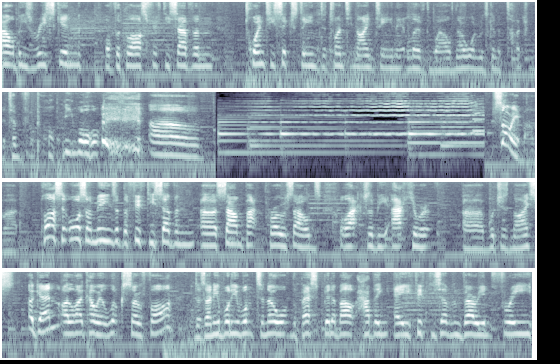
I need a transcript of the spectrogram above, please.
Alby's reskin of the Class 57 2016 to 2019 it lived well. No one was going to touch Return Football anymore. Oh. Sorry about that. Plus, it also means that the 57 uh, Sound Pack Pro sounds will actually be accurate, uh, which is nice. Again, I like how it looks so far. Does anybody want to know what the best bit about having a 57 Variant 3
